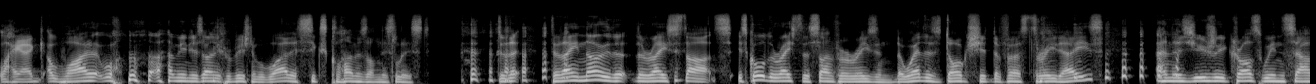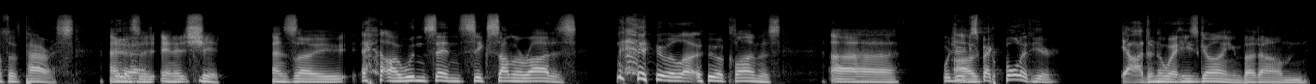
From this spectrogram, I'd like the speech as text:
like I, why I mean it's only provisional, but why are there six climbers on this list? do they do they know that the race starts? It's called the race to the sun for a reason. The weather's dog shit the first three days, and there's usually crosswinds south of Paris, and yeah. it's a, and it's shit. And so I wouldn't send six summer riders who are who are climbers. Uh, Would you I would expect Bullet here? yeah, I don't know where he's going, but um,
